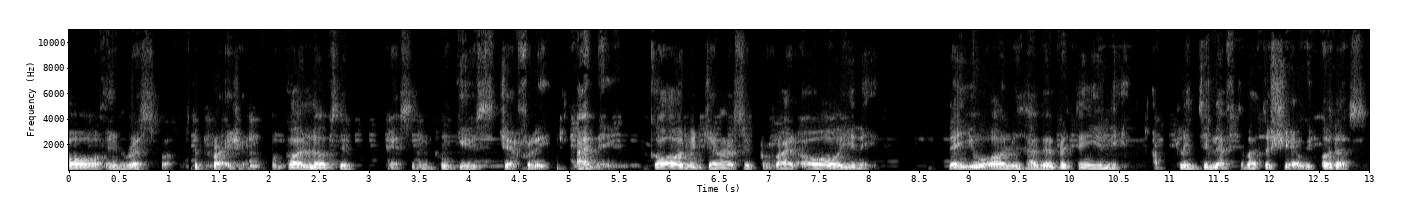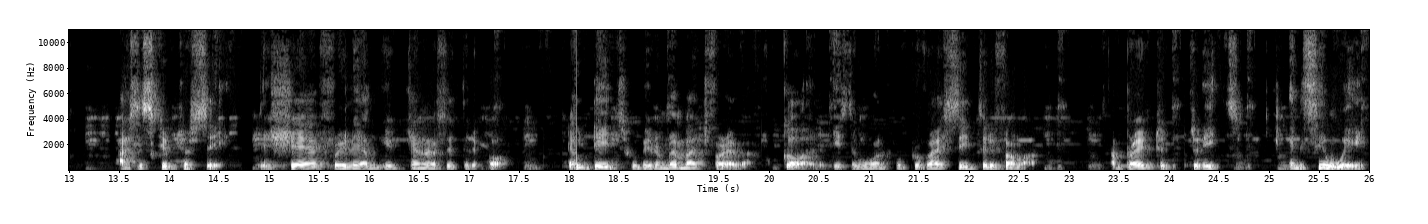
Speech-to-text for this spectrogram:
or in response to pressure. But God loves a person who gives cheerfully, and God will generously provide all you need. Then you always have everything you need and plenty left over to share with others. As the scriptures say, they share freely and give generously to the poor. Their good deeds will be remembered forever. God is the one who provides seed to the farmer and bread to, to eat. In the same way,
